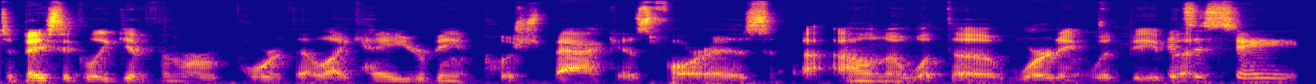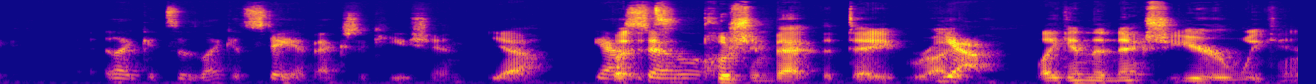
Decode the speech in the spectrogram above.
to basically give them a report that like, hey, you're being pushed back as far as I don't know what the wording would be, but It's a stay, like it's a, like a stay of execution. yeah, Yeah. but so pushing back the date, right? yeah, Like in the next year, we can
